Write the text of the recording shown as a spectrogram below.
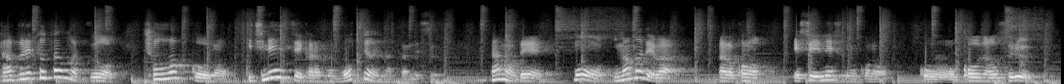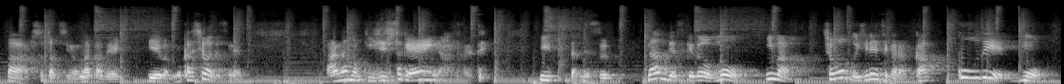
タブレット端末を小学校の1年生からも持つようになったんですなのでもう今まではあのこの SNS のこのこう講座をする、まあ、人たちの中で言えば昔はですねあんなもん禁止しとけんやんとかって言ってたんです。なんですけどもう今小学校1年生から学校でもう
